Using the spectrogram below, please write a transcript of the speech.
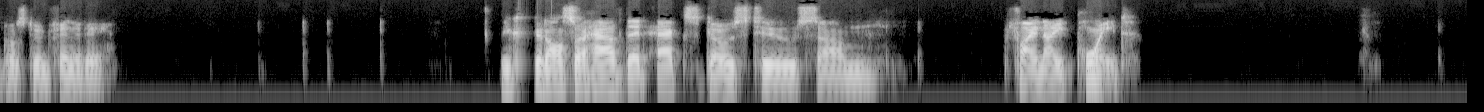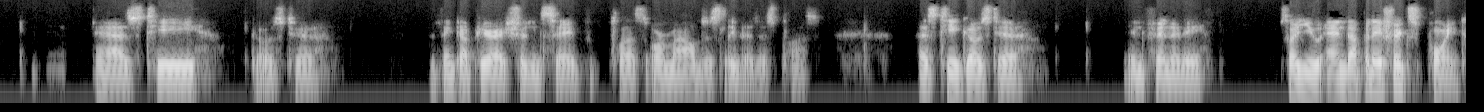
goes to infinity. You could also have that x goes to some finite point as t goes to, I think up here I shouldn't say plus or I'll just leave it as plus, as t goes to infinity. So you end up at a fixed point.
